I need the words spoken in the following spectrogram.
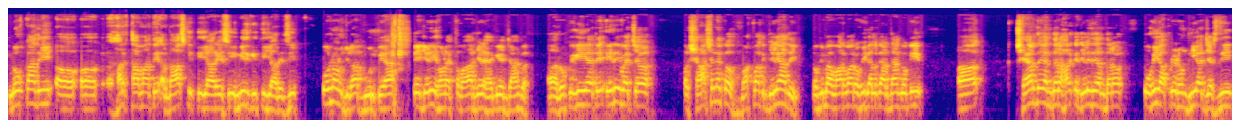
ਲੋਕਾਂ ਦੀ ਹਰ ਥਾਵਾਂ ਤੇ ਅਰਦਾਸ ਕੀਤੀ ਜਾ ਰਹੀ ਸੀ, ਉਮੀਦ ਕੀਤੀ ਜਾ ਰਹੀ ਸੀ, ਉਹਨਾਂ ਨੂੰ ਜਿਹੜਾ ਬੂਰ ਪਿਆ ਤੇ ਜਿਹੜੀ ਹੁਣ ਇੱਕ ਵਾਰ ਜਿਹੜੇ ਹੈਗੇ ਜੰਗ ਰੁਕ ਗਈ ਹੈ ਤੇ ਇਹਦੇ ਵਿੱਚ ਪ੍ਰਸ਼ਾਸਨਿਕ ਵੱਖ-ਵੱਖ ਜ਼ਿਲ੍ਹਿਆਂ ਦੇ, ਕਿਉਂਕਿ ਮੈਂ ਵਾਰ-ਵਾਰ ਉਹੀ ਗੱਲ ਕਰਦਾ ਕਿਉਂਕਿ ਸ਼ਹਿਰ ਦੇ ਅੰਦਰ, ਹਰ ਇੱਕ ਜ਼ਿਲ੍ਹੇ ਦੇ ਅੰਦਰ ਉਹੀ ਅਪਡੇਟ ਹੁੰਦੀ ਹੈ ਜਿਸ ਦੀ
